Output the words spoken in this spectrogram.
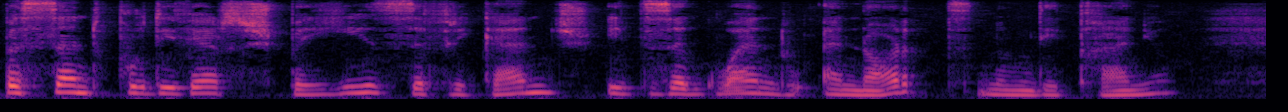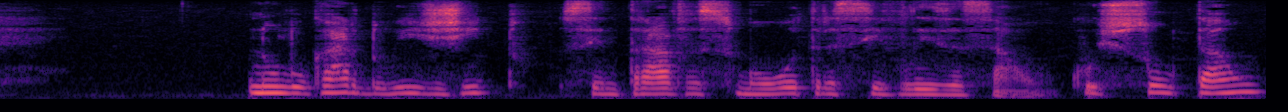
passando por diversos países africanos e desaguando a norte, no Mediterrâneo, no lugar do Egito centrava-se uma outra civilização, cujo sultão,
